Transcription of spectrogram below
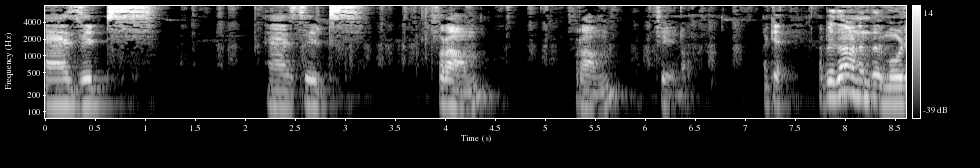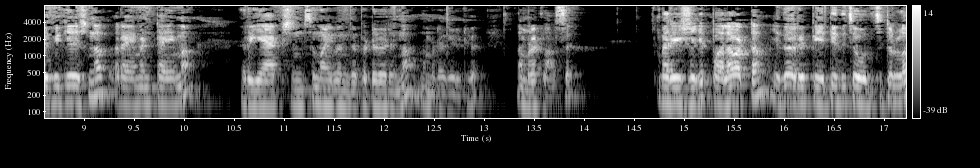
acids acids from from phenol okay അപ്പൊ ഇതാണ് എന്ത് മോഡിഫിക്കേഷൻ ഓഫ് timer reactions റിയാക്ഷൻസുമായി ബന്ധപ്പെട്ട് വരുന്ന നമ്മുടെ വീഡിയോ നമ്മുടെ ക്ലാസ് പരീക്ഷയ്ക്ക് പലവട്ടം ഇത് റിപ്പീറ്റ് ചെയ്ത് ചോദിച്ചിട്ടുള്ള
